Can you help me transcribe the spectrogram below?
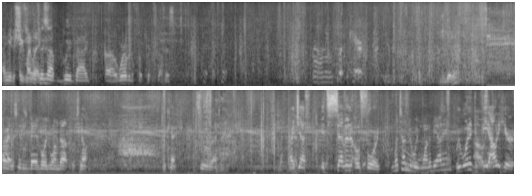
I need to shoot It's- my it's in that blue bag, uh, wherever the foot kit stuff is. Browning foot care. Did you get it? All right, let's get these bad boys warmed up. Let's go. Okay, let's see where we're at here. All right, Jeff, it's 7.04. What time do we want to be out of here? We wanted to Oh, be okay. out of here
